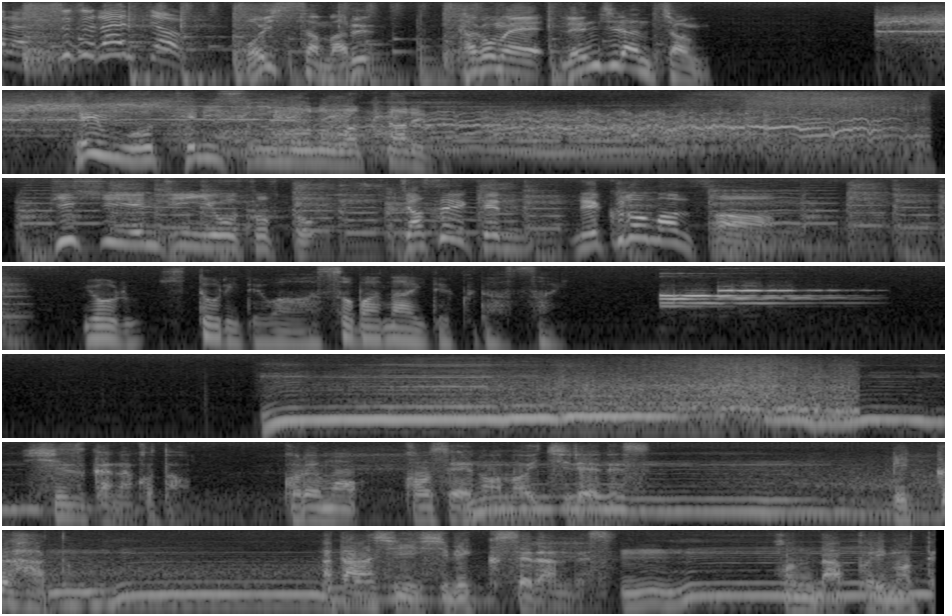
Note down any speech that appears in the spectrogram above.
ったらすぐランチョン。おいしさ丸。カゴメレンジランチョン。剣を手にする者は誰だ？PC エンジン用ソフト。邪聖剣ネクロマンサー。夜一人では遊ばないでください。静かなこと。これも高性能の一例です。ビッグハート新しいシビックセダンです。ホンダプリモテ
